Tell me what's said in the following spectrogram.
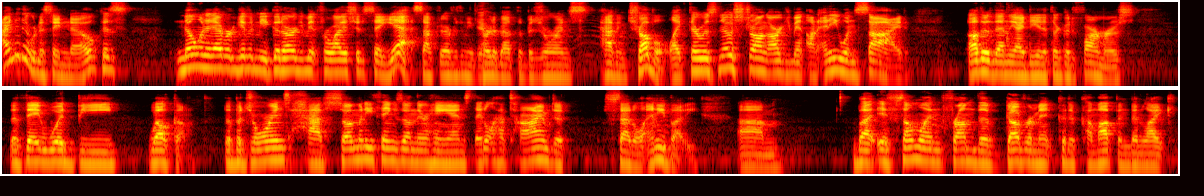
I knew they were going to say no because no one had ever given me a good argument for why they should say yes after everything we've Yeah. heard about the Bajorans having trouble. Like there was no strong argument on anyone's side, other than the idea that they're good farmers, that they would be welcome. The Bajorans have so many things on their hands; they don't have time to settle anybody. Um, but if someone from the government could have come up and been like,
